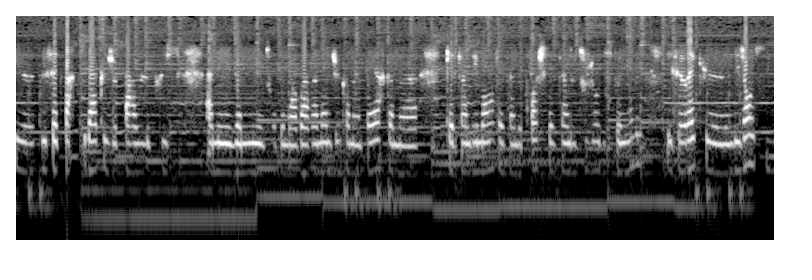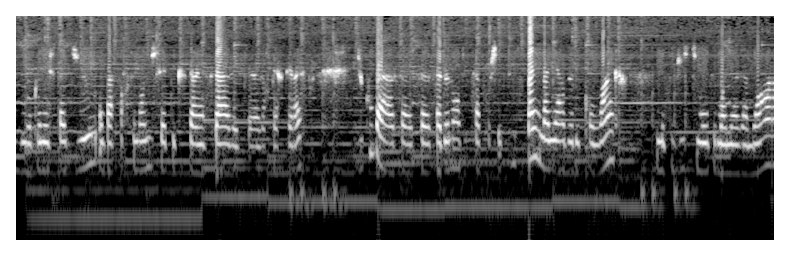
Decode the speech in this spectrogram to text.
que de cette partie-là que je parle le plus à mes amis autour de moi, voir vraiment Dieu comme un père, comme quelqu'un d'aimant, quelqu'un de proche, quelqu'un de toujours disponible. Et c'est vrai que les gens qui ne connaissent pas Dieu n'ont pas forcément eu cette expérience-là avec euh, leur père terrestre. Du coup, bah, ça, donne envie de s'approcher de. C'est pas une manière de les convaincre, mais c'est juste mon témoignage à moi.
